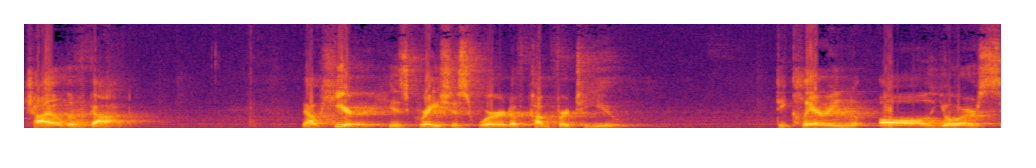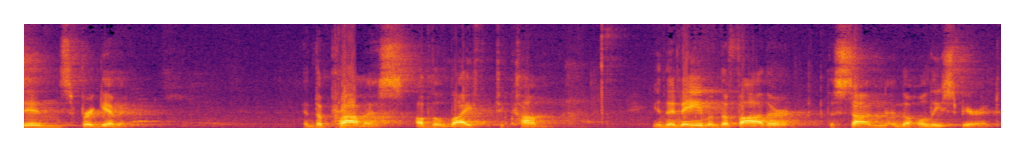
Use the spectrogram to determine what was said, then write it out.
child of God. Now hear His gracious word of comfort to you, declaring all your sins forgiven and the promise of the life to come. In the name of the Father, the Son, and the Holy Spirit.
